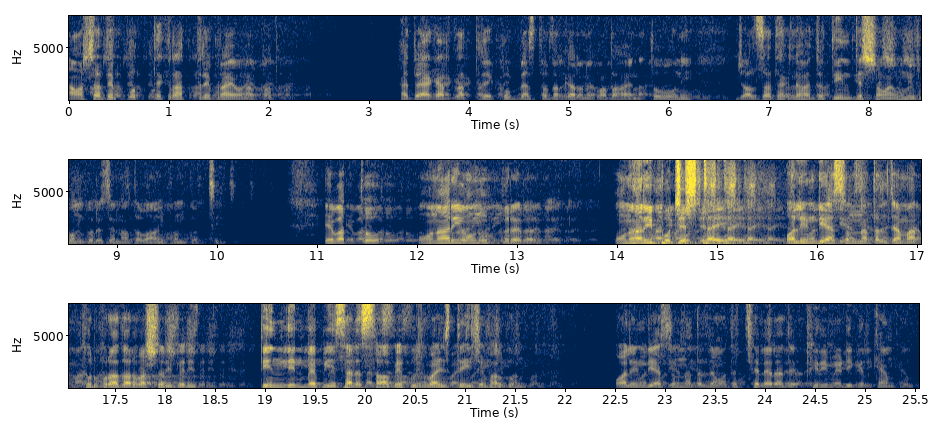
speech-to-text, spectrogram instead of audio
আমার সাথে প্রত্যেক রাত্রে প্রায় ওনার কথা হয়। হয়তো এক এক রাত্রে খুব ব্যস্ততার কারণে কথা হয় না। তবু উনি জলসা থাকলে হয়তো তিনটের সময় উনি ফোন করেছেন, অথবা আমি ফোন করছি। এবার তো ওনারই অনুপ্রেরণায় ওনারই প্রচেষ্টায়। অল ইন্ডিয়া সন্ন্যাতাল জামাত, ফুরফুরা দরবার শরীফের তিন দিন ব্যাপী ইসারে সব একুশ, বাইশ, তেইশে ফাল্গুন। অল ইন্ডিয়া সন্ন্যাতাল জামাতের ছেলেরা যে ফ্রি মেডিকেল ক্যাম্প করল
